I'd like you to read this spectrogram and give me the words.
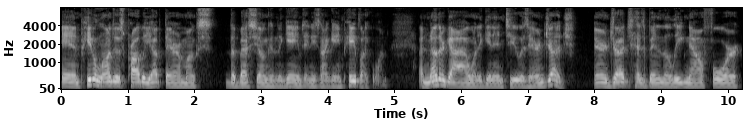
And Pete Alonso is probably up there amongst the best youngs in the games, and he's not getting paid like one. Another guy I want to get into is Aaron Judge. Aaron Judge has been in the league now for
